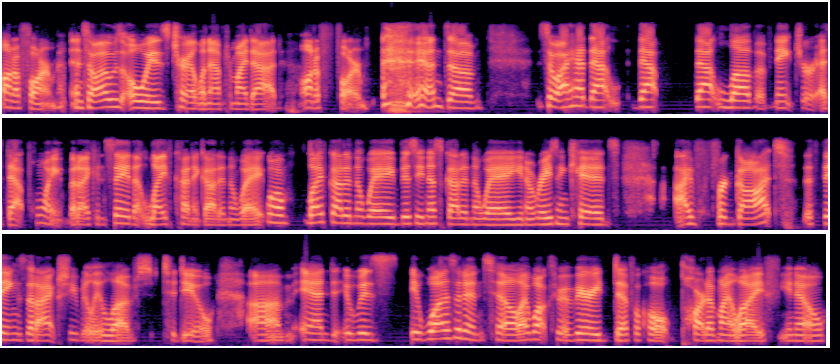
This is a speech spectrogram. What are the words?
on a farm, and so I was always trailing after my dad on a farm, and um, so I had that that that love of nature at that point but i can say that life kind of got in the way well life got in the way busyness got in the way you know raising kids I forgot the things that I actually really loved to do. Um, and it was it wasn't until I walked through a very difficult part of my life, you know,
